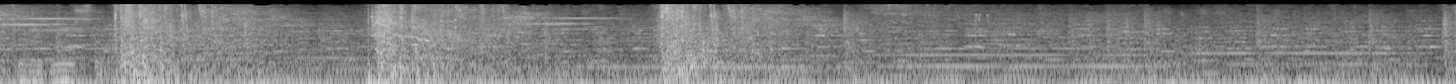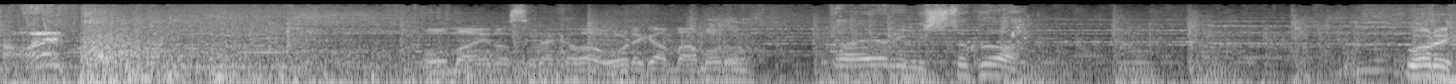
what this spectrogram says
てどうする？あれ？お前の背中は俺が守ろう頼りにしとくわ。悪い。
